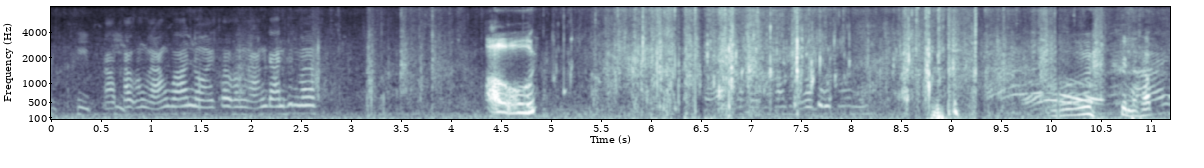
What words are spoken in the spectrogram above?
ยขีบเอาขีบเข้าข้างหลังไว้หน่อยเข้าข้างหลังดันขึ้นมาโอ้ยโอ้ยขึ้นแล้วครับ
